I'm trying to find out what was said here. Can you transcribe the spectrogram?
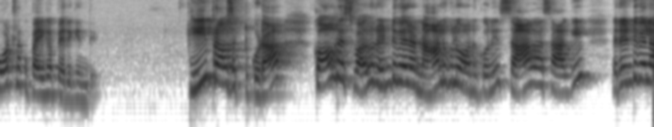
కోట్లకు పైగా పెరిగింది. ఈ ప్రాజెక్టు కూడా కాంగ్రెస్ వారు రెండు వేల నాలుగులో అనుకొని సాగా సాగి రెండు వేల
